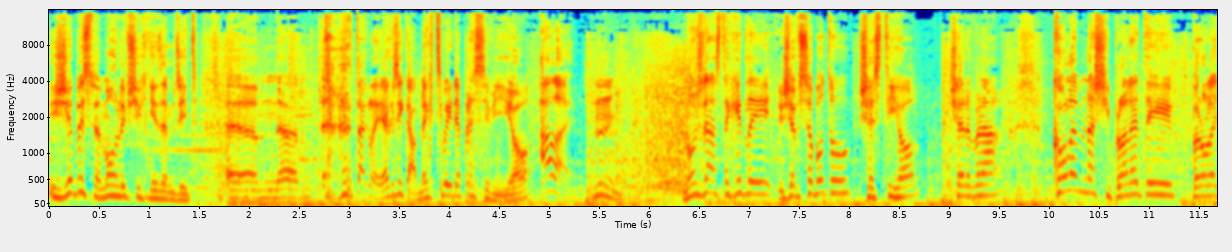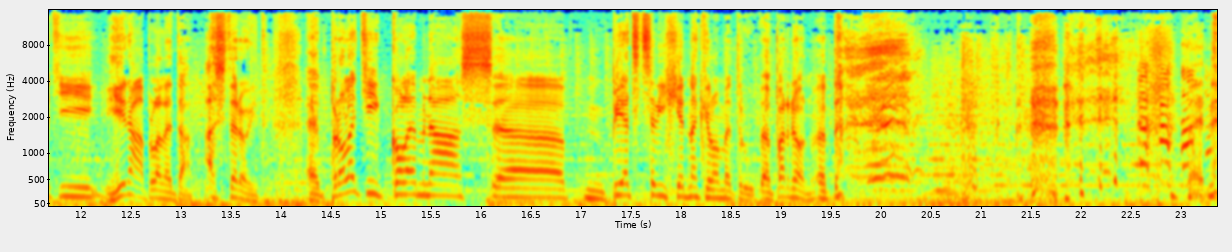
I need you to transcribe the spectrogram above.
že bychom mohli všichni zemřít. E, e, takhle, jak říkám, nechci být depresivní, jo, ale hm, možná jste chytli, že v sobotu 6. června kolem naší planety proletí jiná planeta, asteroid. E, proletí kolem nás e, 5,1 kilometrů, e, pardon, ne, ne,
